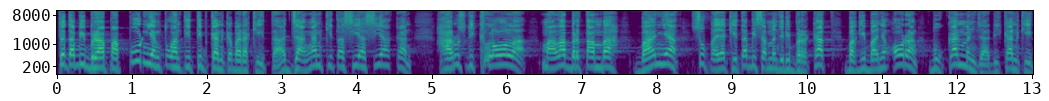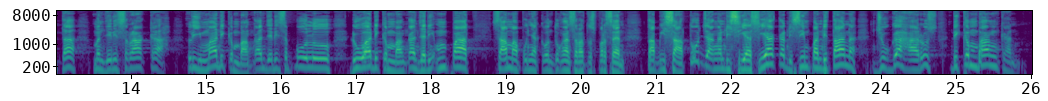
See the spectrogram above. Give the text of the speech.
Tetapi berapapun yang Tuhan titipkan kepada kita, jangan kita sia-siakan. Harus dikelola, malah bertambah banyak supaya kita bisa menjadi berkat bagi banyak orang. Bukan menjadikan kita menjadi serakah. Lima dikembangkan jadi sepuluh, dua dikembangkan jadi empat. Sama punya keuntungan 100%. Tapi satu jangan disia-siakan, disimpan di tanah. Juga harus dikembangkan.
